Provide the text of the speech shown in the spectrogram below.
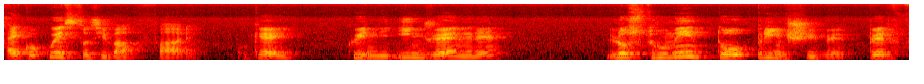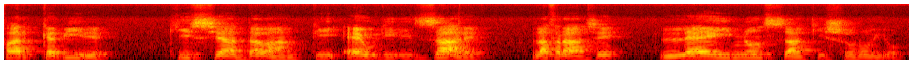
Ecco, questo si va a fare, ok? Quindi, in genere, lo strumento principe per far capire chi si ha davanti è utilizzare la frase lei non sa chi sono io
